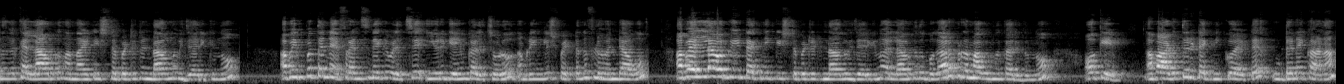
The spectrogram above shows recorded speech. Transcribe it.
നിങ്ങൾക്ക് എല്ലാവർക്കും നന്നായിട്ട് ഇഷ്ടപ്പെട്ടിട്ടുണ്ടാവും എന്ന് വിചാരിക്കുന്നു. അപ്പൊ ഇപ്പൊ തന്നെ ഫ്രണ്ട്സിനെയൊക്കെ വിളിച്ച് ഈ ഒരു ഗെയിം കളിച്ചോളൂ. നമ്മുടെ ഇംഗ്ലീഷ് പെട്ടെന്ന് ഫ്ലുവന്റ് ആവും. അപ്പൊ എല്ലാവർക്കും ഈ ടെക്നിക്ക് ഇഷ്ടപ്പെട്ടിട്ടുണ്ടാകുമെന്ന് വിചാരിക്കുന്നു. എല്ലാവർക്കും ഇത് ഉപകാരപ്രദമാകുമെന്ന് കരുതുന്നു. ഓക്കെ അപ്പൊ അടുത്തൊരു ടെക്നിക്കുമായിട്ട് ഉടനെ കാണാം.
